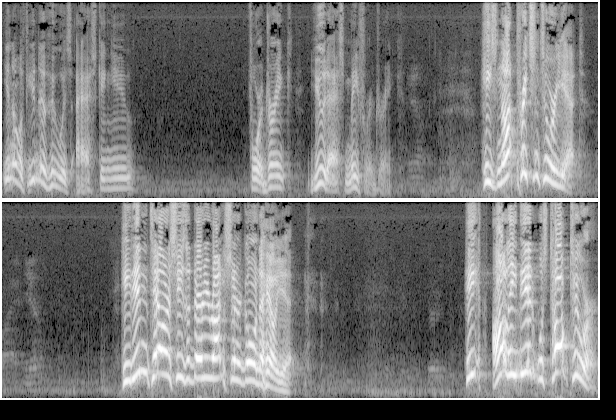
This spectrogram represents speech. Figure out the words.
You know, if you knew who was asking you for a drink, you'd ask me for a drink. He's not preaching to her yet. He didn't tell her she's a dirty, rotten sinner going to hell yet. He, all he did was talk to her.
